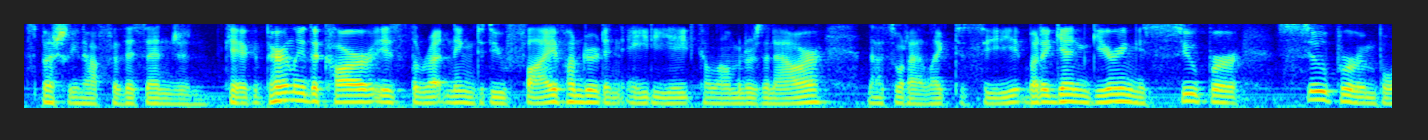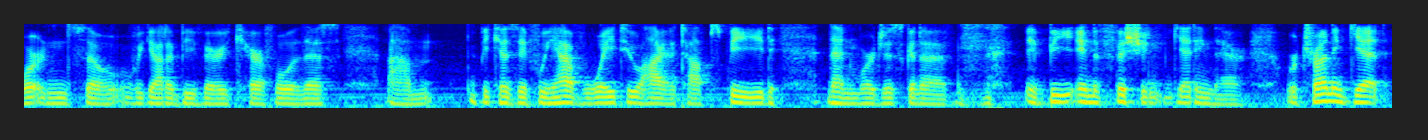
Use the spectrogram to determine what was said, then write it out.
especially not for this engine. Okay, apparently the car is threatening to do 588 kilometers an hour. That's what I like to see. But again, gearing is super, super important, so we got to be very careful with this. Um, because if we have way too high a top speed, then we're just gonna it be inefficient getting there. We're trying to get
